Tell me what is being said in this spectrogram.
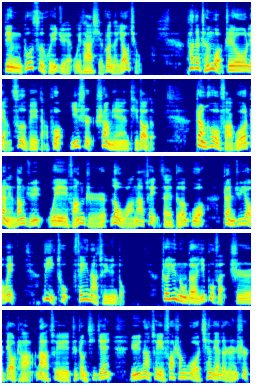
并多次回绝为他写传的要求。他的沉默只有两次被打破，一是上面提到的。战后，法国占领当局为防止漏网纳粹在德国占据要位，力促非纳粹运动。这运动的一部分是调查纳粹执政期间与纳粹发生过牵连的人士；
